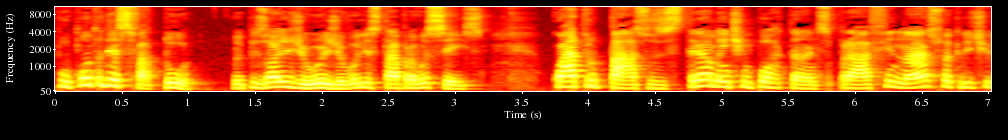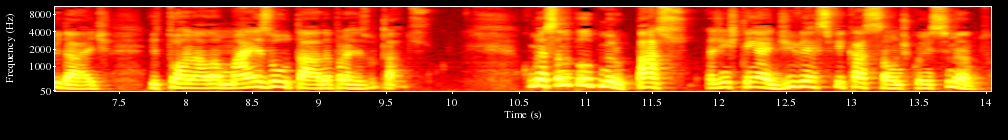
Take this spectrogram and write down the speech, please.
Por conta desse fator, no episódio de hoje eu vou listar para vocês quatro passos extremamente importantes para afinar sua criatividade e torná-la mais voltada para resultados. Começando pelo primeiro passo, a gente tem a diversificação de conhecimento.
